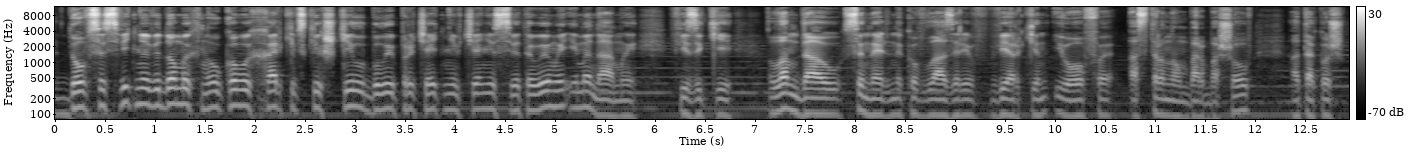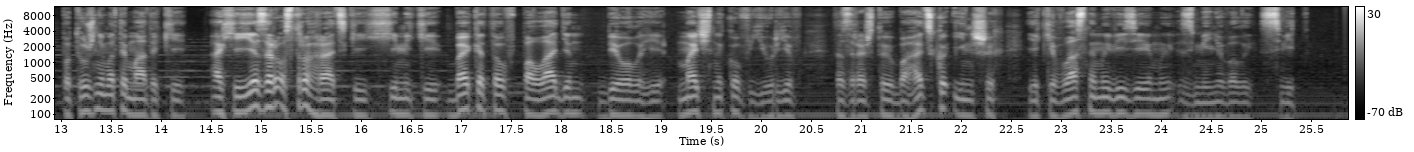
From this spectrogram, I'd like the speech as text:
До всесвітньо відомих наукових харківських шкіл були причетні вчені з світовими іменами фізики Ландау, Синельников, Лазарєв, Вєркін, Іофе, астроном Барбашов, а також потужні математики Ахієзер Остроградський, хіміки Бекетов, Паладін, біологи Мечников, Юр'єв та зрештою багацько інших, які власними візіями змінювали світ.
